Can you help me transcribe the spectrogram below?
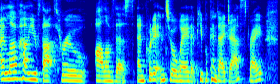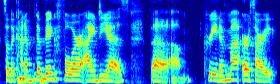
I love how you've thought through all of this and put it into a way that people can digest, right? So the kind mm-hmm. of the mm-hmm. big four ideas, the um, creative, or sorry,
